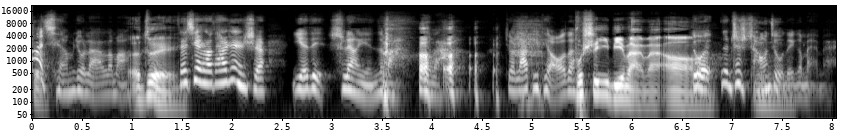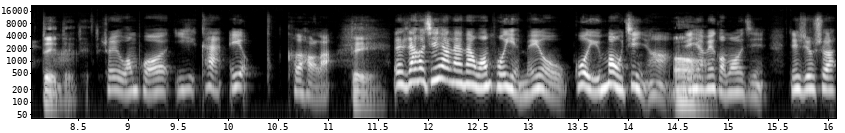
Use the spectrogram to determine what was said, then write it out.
那钱不就来了吗？呃对，再介绍他认识也得十两银子嘛，对吧？就拉皮条的不，是一笔买卖啊，对，那这是长久的一个买卖。啊对对对对，所以王婆一看，哎呦，可好了。对，呃，然后接下来呢，王婆也没有过于冒进啊，哦人家没搞冒进，也就是说，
